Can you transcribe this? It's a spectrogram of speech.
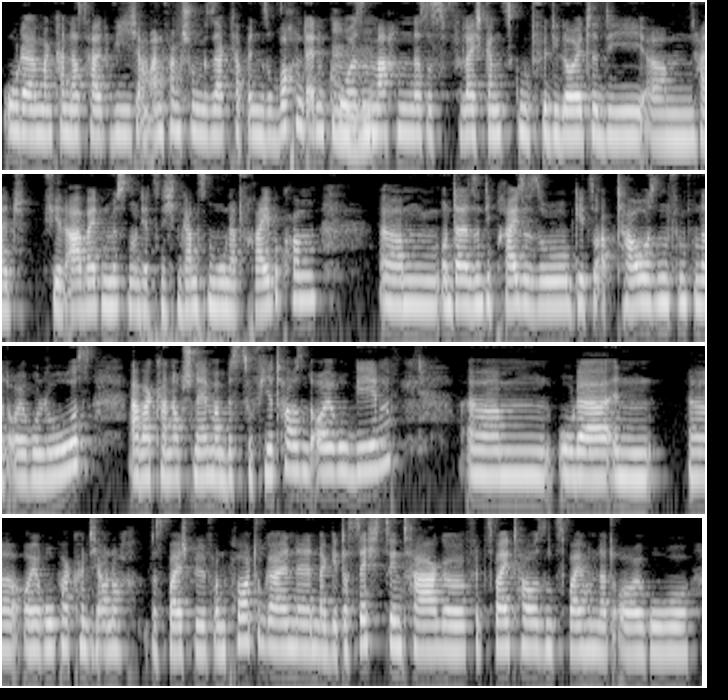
Oder man kann das halt, wie ich am Anfang schon gesagt habe, in so Wochenendkursen mhm. machen. Das ist vielleicht ganz gut für die Leute, die ähm, halt viel arbeiten müssen und jetzt nicht einen ganzen Monat frei bekommen. Ähm, und da sind die Preise so, geht so ab 1500 Euro los, aber kann auch schnell mal bis zu 4000 Euro gehen. Ähm, oder in äh, Europa könnte ich auch noch das Beispiel von Portugal nennen. Da geht das 16 Tage für 2200 Euro.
